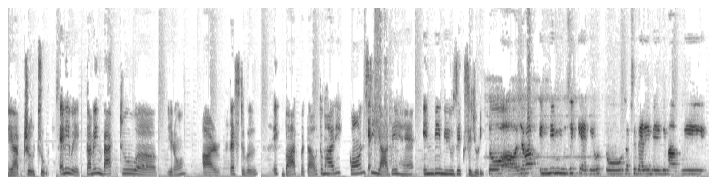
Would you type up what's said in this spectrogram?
Yeah, true, true. Anyway, coming back to uh, you know our festival, एक बात बताओ तुम्हारी कौन सी यादें हैं इंडी म्यूज़िक से जुड़ी तो अ, जब आप इंडी म्यूज़िक कहते हो तो सबसे पहले मेरे दिमाग में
